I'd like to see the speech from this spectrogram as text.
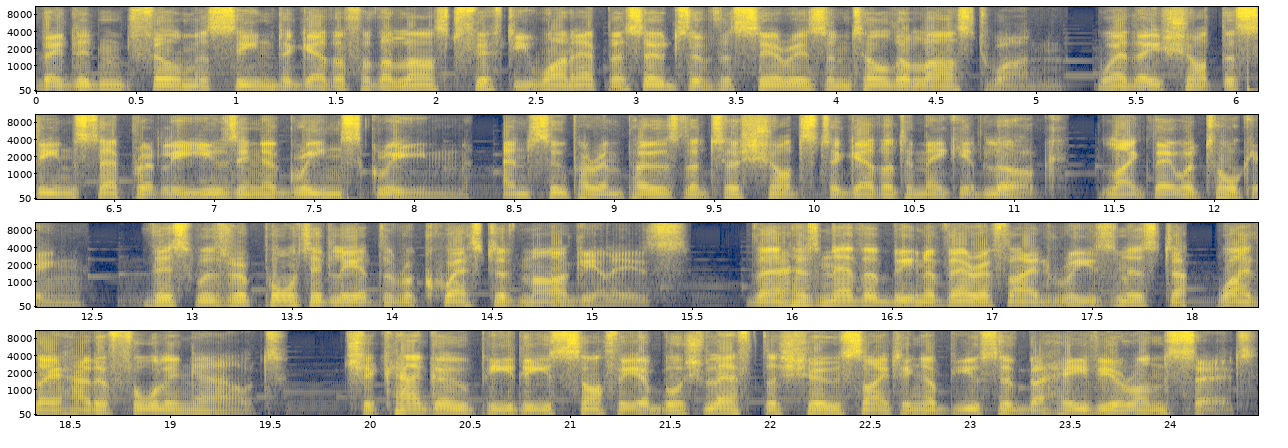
They didn't film a scene together for the last 51 episodes of the series until the last one, where they shot the scene separately using a green screen and superimposed the two shots together to make it look like they were talking. This was reportedly at the request of Margulies. There has never been a verified reason as to why they had a falling out. Chicago PD Sophia Bush left the show citing abusive behavior on set.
